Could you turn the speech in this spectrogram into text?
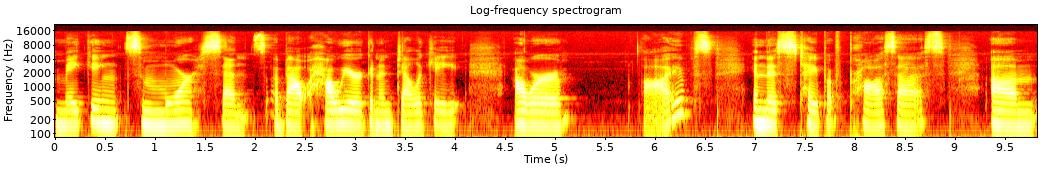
making some more sense about how we are going to delegate our lives in this type of process. Um,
